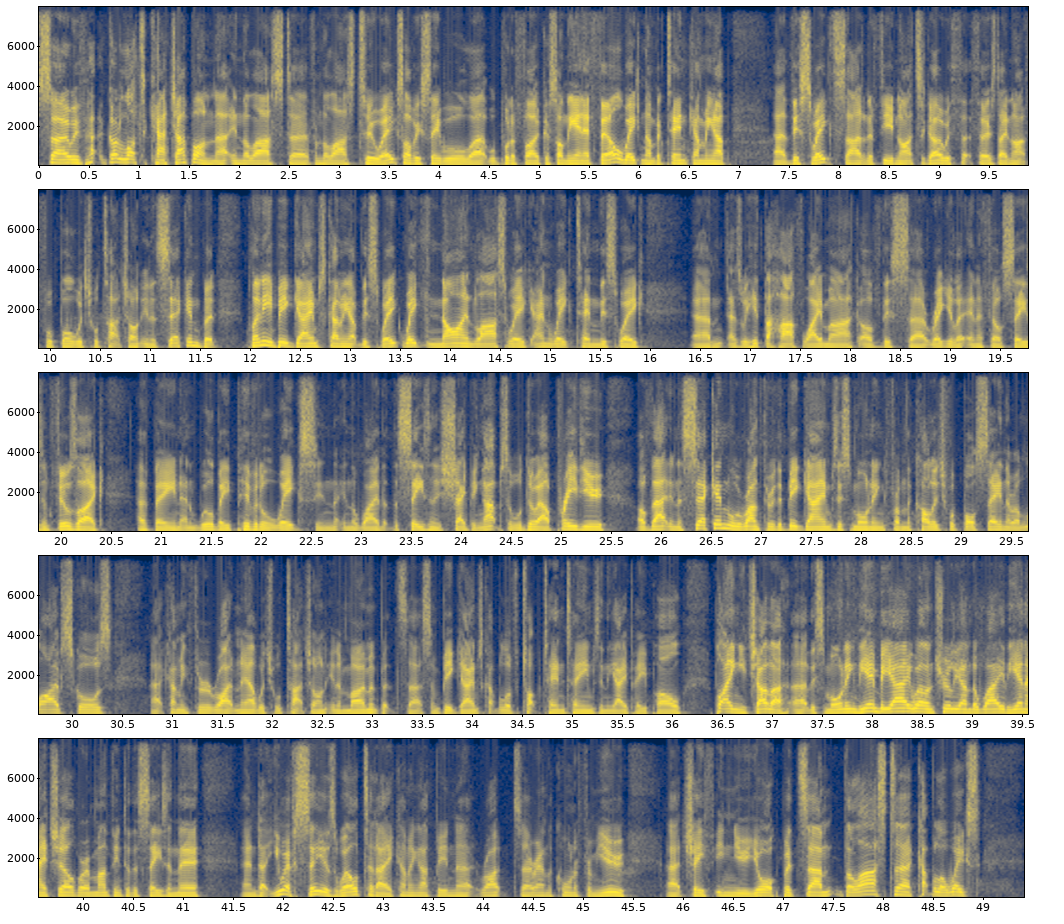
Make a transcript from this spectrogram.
So we've got a lot to catch up on uh, in the last uh, from the last two weeks. Obviously, we'll uh, we'll put a focus on the NFL week number ten coming up uh, this week. Started a few nights ago with Thursday night football, which we'll touch on in a second. But plenty of big games coming up this week. Week nine last week and week ten this week. Um, as we hit the halfway mark of this uh, regular NFL season, feels like have been and will be pivotal weeks in in the way that the season is shaping up. So we'll do our preview of that in a second. We'll run through the big games this morning from the college football scene. There are live scores uh, coming through right now, which we'll touch on in a moment. But uh, some big games, a couple of top 10 teams in the AP poll playing each other uh, this morning. The NBA well and truly underway. The NHL, we're a month into the season there. And UFC uh, as well today, coming up in uh, right around the corner from you, uh, Chief, in New York. But um, the last couple of weeks,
